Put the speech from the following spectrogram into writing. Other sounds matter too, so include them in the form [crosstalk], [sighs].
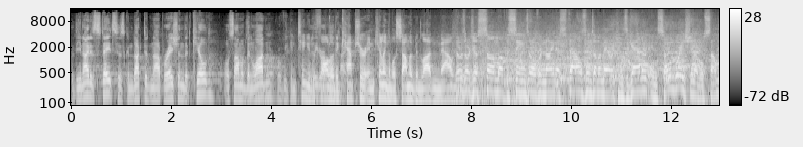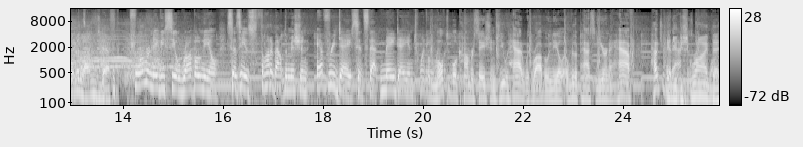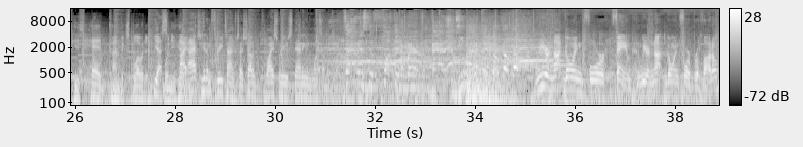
that the United States has conducted an operation that killed Osama bin Laden. Where we continue to follow the capture and killing of Osama bin Laden now. Those are just some of the scenes overnight as thousands of Americans gathered in celebration of Osama bin Laden's death. Former Navy SEAL Rob O'Neill says he has thought about the mission every day since that May Day in 2011. multiple conversations you had with Rob O'Neill over the past year and a half. How'd you get And you access described that his head kind of exploded Yes. when you hit I, I actually hit him three times because I shot him twice when he was standing and once on the ground. That is the fucking American badass right there. We are not going for fame and we are not going for bravado.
